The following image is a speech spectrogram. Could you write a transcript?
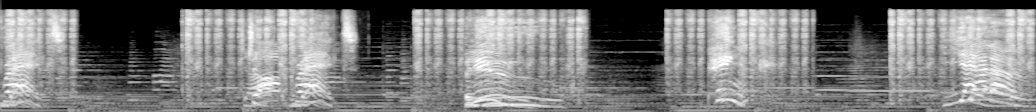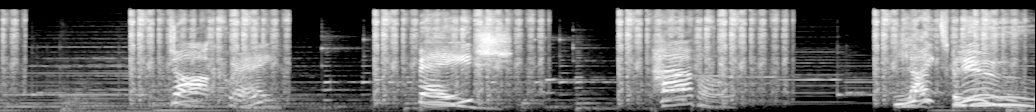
red, dark red. Blue. Pink. Yellow. Dark grey. Beige. Purple. Light blue.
